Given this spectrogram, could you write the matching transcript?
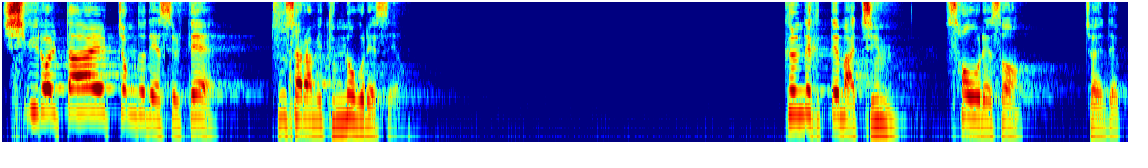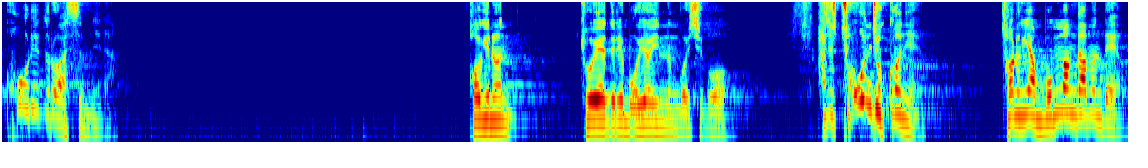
11월 달 정도 됐을 때 두 사람이 등록을 했어요. 그런데 그때 마침 서울에서 저한테 콜이 들어왔습니다. 거기는 교회들이 모여 있는 곳이고 아주 좋은 조건이에요. 저는 그냥 몸만 가면 돼요.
